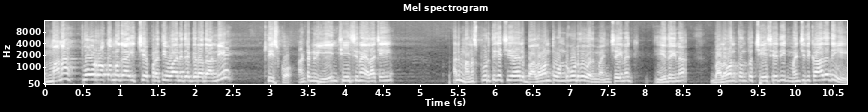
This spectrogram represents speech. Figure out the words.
మనఃపూర్వకముగా ఇచ్చే ప్రతి వాని దగ్గర దాన్ని తీసుకో. అంటే నువ్వు ఏం చేసినా ఎలా చెయ్యి? అని మనస్ఫూర్తిగా చేయాలి. బలవంతం ఉండకూడదు. అది మంచి అయినా ఏదైనా బలవంతంతో చేసేది మంచిది కాదది.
